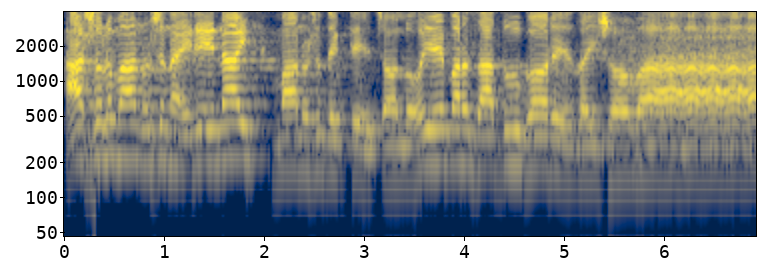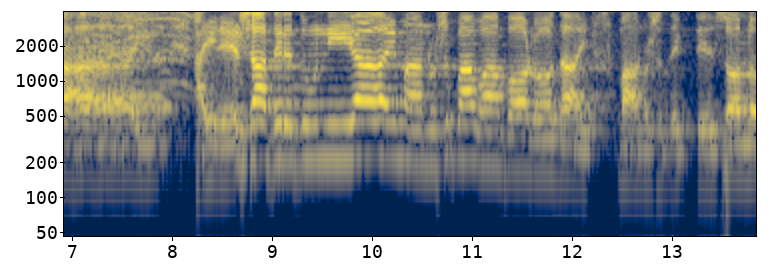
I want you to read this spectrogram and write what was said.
আসল মানুষ নাই রে নাই। মানুষ দেখতে চলো, এবার জাদুঘরে যাই সবাই। হাইরে সাদের দুনিয়ায় মানুষ পাওয়া বড় দায়। মানুষ দেখতে চলো,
